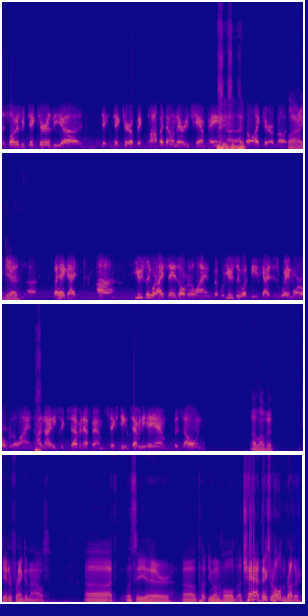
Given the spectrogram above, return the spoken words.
as long as we take care of the uh, take, take care of Big Papa down there in Champagne, uh, that's all I care about. All right, Gator. Uh, but hey, guys, uh, usually what I say is over the line, but usually what these guys is way more over the line on 96.7 FM, 1670 AM, the Zone. I love it. Gator Frank in the house. Uh, let's see here. Uh, put you on hold. Uh, Chad, thanks for holding, brother.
